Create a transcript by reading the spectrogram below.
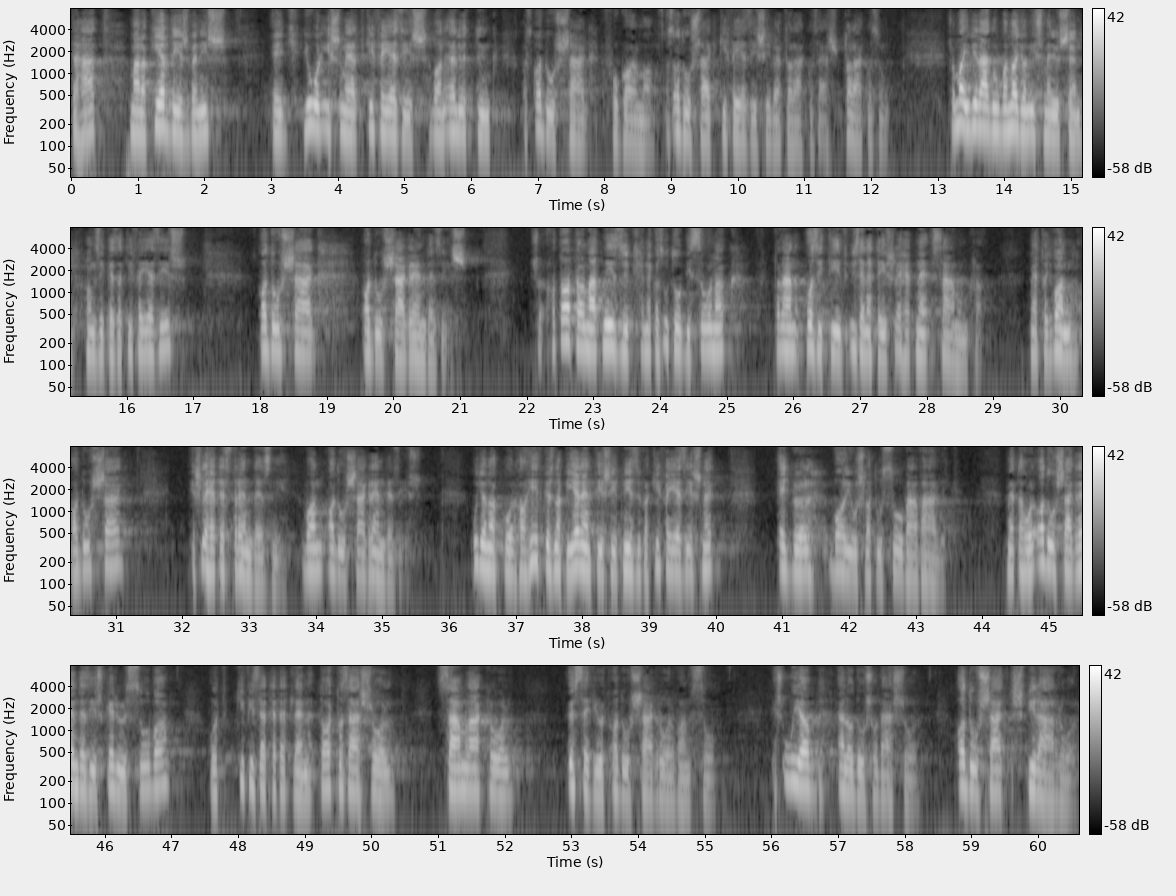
Tehát már a kérdésben is egy jól ismert kifejezés van előttünk, az adósság fogalma, az adósság kifejezésével találkozunk. És a mai világunkban nagyon ismerősen hangzik ez a kifejezés, adósság, adósságrendezés. És ha tartalmát nézzük ennek az utóbbi szónak, talán pozitív üzenete is lehetne számunkra. Mert hogy van adósság, és lehet ezt rendezni. Van adósságrendezés. Ugyanakkor, ha a hétköznapi jelentését nézzük a kifejezésnek, egyből baljóslatú szóvá válik. Mert ahol adósságrendezés kerül szóba, ott kifizethetetlen tartozásról, számlákról, összegyűlt adósságról van szó. És újabb eladósodásról, adósság spirálról.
